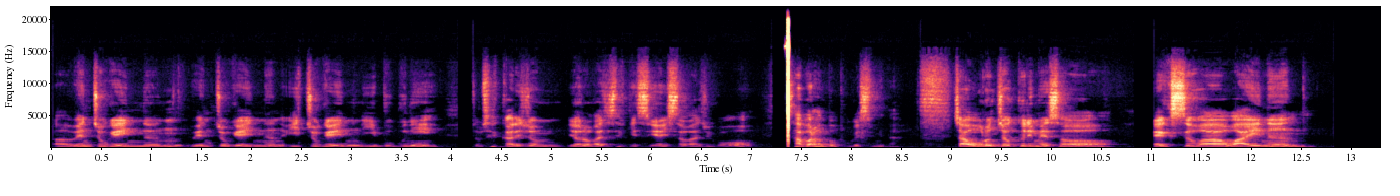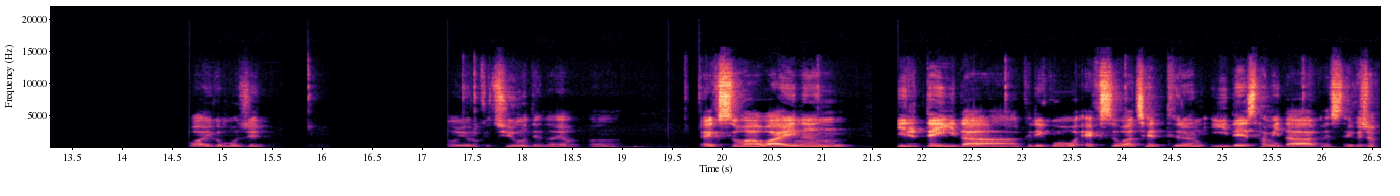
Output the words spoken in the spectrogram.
어, 왼쪽에 있는 왼쪽에 있는 이쪽에 있는 이 부분이 좀 색깔이 좀 여러 가지 색이 쓰여 있어가지고 4번 한번 보겠습니다. 자 오른쪽 그림에서 x와 y는 와 이건 뭐지? 어, 이렇게 지우면 되나요? 어. x와 y는 1대 2다. 그리고 x와 z는 2대 3이다. 그랬어요. 그죠?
